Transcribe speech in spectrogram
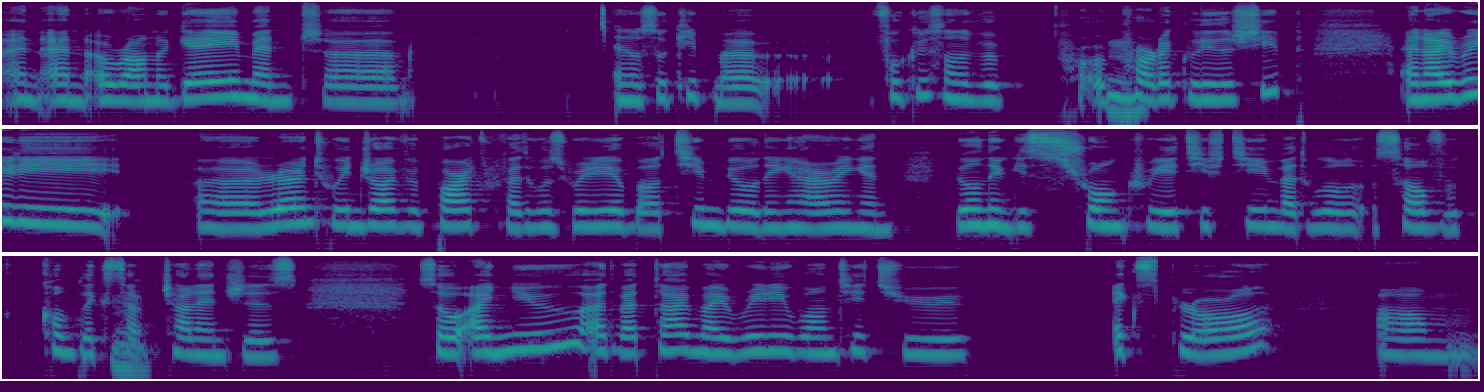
and and around a game and uh, and also keep my focus on the pro- Mm. product leadership. And I really uh, learned to enjoy the part that was really about team building, hiring, and building this strong creative team that will solve complex Mm. challenges. So I knew at that time I really wanted to explore um,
